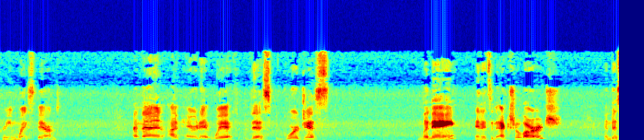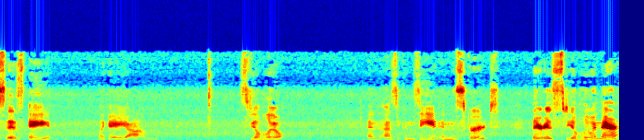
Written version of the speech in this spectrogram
cream waistband. And then I paired it with this gorgeous Lynnae, and it's an extra large. And this is a, like a um, steel blue. And as you can see in the skirt, there is steel blue in there.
